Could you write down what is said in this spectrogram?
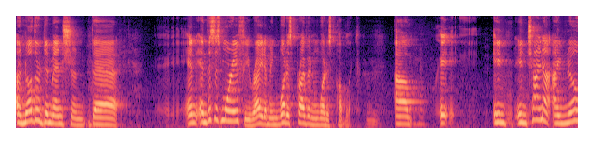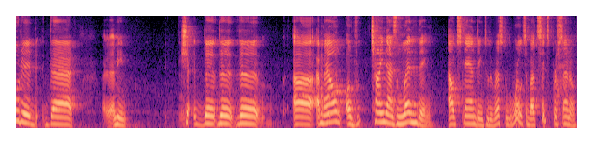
another dimension that, and, and this is more iffy, right? I mean, what is private and what is public? Um, it, in, in China, I noted that, I mean, the, the, the uh, amount of China's lending outstanding to the rest of the world, it's about 6% of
